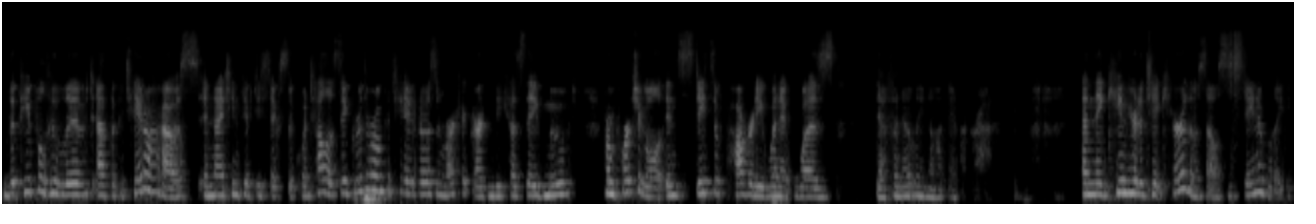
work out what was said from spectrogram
the people who lived at the potato house in 1956, the Quintelas, they grew their own potatoes in market garden because they moved from Portugal in states of poverty when it was definitely not democratic. And they came here to take care of themselves sustainably.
